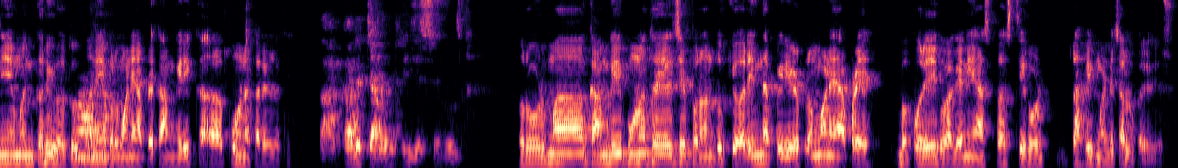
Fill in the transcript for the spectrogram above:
નિયમન કર્યું હતું અને એ પ્રમાણે આપણે કામગીરી પૂર્ણ કરેલ હતી. ચાલુ થઈ જશે રોડ? રોડમાં કામગીરી પૂર્ણ થયેલ છે પરંતુ ક્યોરિંગના પીરિયડ પ્રમાણે આપણે બપોરે એક વાગ્યાની આસપાસથી રોડ ટ્રાફિક માટે ચાલુ કરી દઈશું.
